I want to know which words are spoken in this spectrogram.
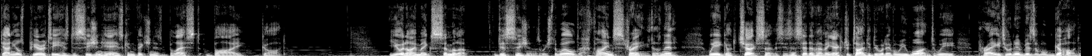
Daniel's purity, his decision here, his conviction is blessed by God. You and I make similar decisions, which the world finds strange, doesn't it? We go to church services instead of having extra time to do whatever we want. We pray to an invisible God.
